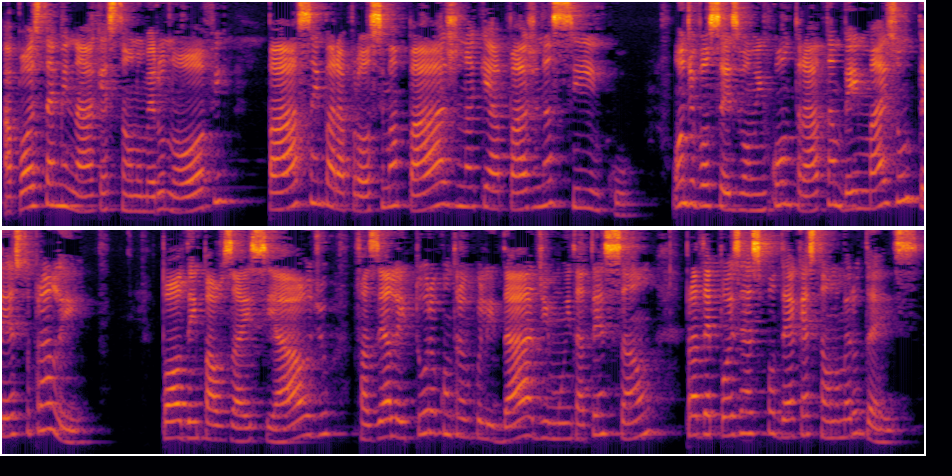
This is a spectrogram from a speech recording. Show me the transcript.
Após terminar a questão número 9, passem para a próxima página, que é a página 5 onde vocês vão encontrar também mais um texto para ler. Podem pausar esse áudio, fazer a leitura com tranquilidade e muita atenção para depois responder a questão número 10.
